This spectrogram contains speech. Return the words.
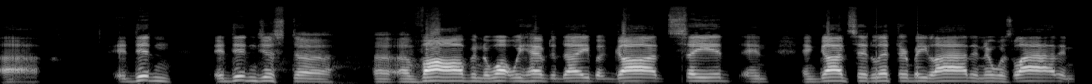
Uh, it didn't. It didn't just uh, uh evolve into what we have today. But God said, and and God said, "Let there be light," and there was light. And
